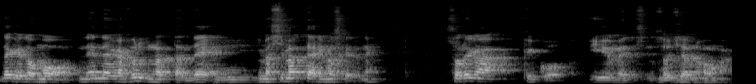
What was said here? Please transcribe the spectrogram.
だけどもう年代が古くなったんで、うん今しまってありますけどね。それが結構有名ですね、そちらの方が。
